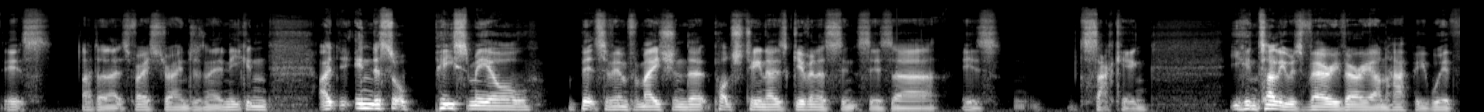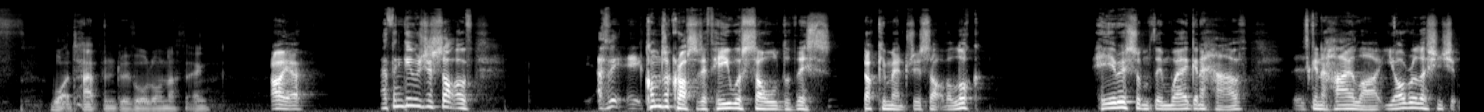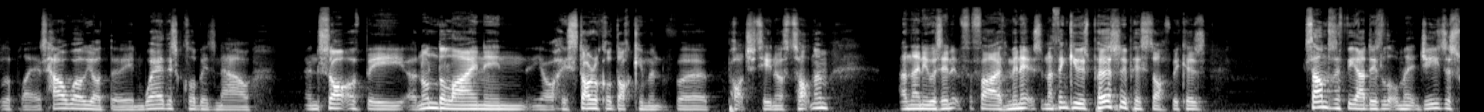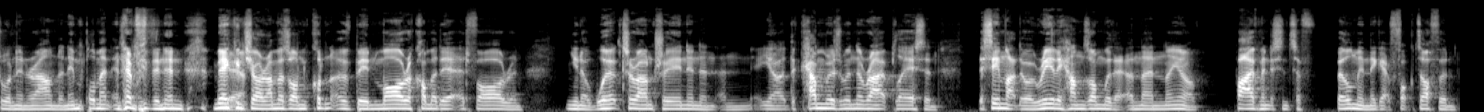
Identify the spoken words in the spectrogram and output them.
It's I don't know. It's very strange, isn't it? And you can, I in the sort of piecemeal bits of information that Pochettino's given us since his uh his sacking, you can tell he was very very unhappy with what had happened with All or Nothing. Oh yeah, I think he was just sort of. I think it comes across as if he was sold this documentary sort of a look. Here is something we're going to have that's going to highlight your relationship with the players, how well you're doing, where this club is now, and sort of be an underlining, you know, historical document for Pochettino's Tottenham. And then he was in it for five minutes, and I think he was personally pissed off because sounds as if he had his little mate Jesus running around and implementing everything and making Yeah. sure Amazon couldn't have been more accommodated for and you know worked around training and and you know the cameras were in the right place and they seemed like they were really hands on with it. And then you know five minutes into filming they get fucked off and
